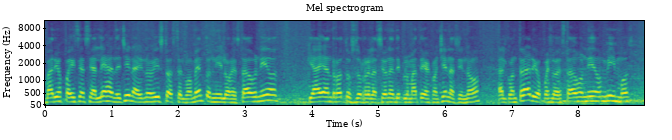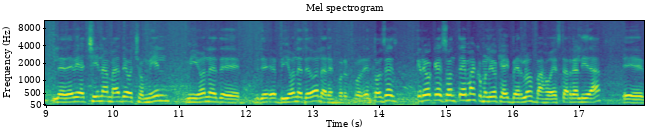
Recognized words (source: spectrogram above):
varios países se alejan de China. Yo no he visto hasta el momento ni los Estados Unidos que hayan roto sus relaciones diplomáticas con China, sino al contrario, pues los Estados Unidos mismos le debe a China más de 8 mil millones de, billones de dólares. entonces, creo que son temas, como le digo, que hay verlos bajo esta realidad. Eh,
